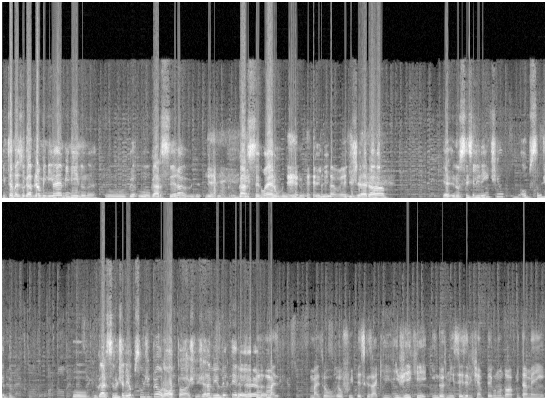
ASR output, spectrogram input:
Então, mas o Gabriel Menino é menino, né? O, o Garceira. o Garcia não era um menino. Ele, ele já era. Eu não sei se ele nem tinha a opção de. O, o Garcia não tinha nem opção de ir pra Europa, eu acho. Ele já era meio veterano. Mas, mas eu, eu fui pesquisar aqui e vi que em 2006 ele tinha pego no doping também,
